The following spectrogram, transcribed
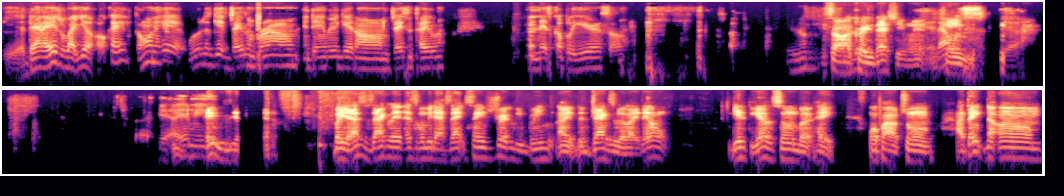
Yeah, Danny Ainge was like, "Yeah, okay, go on ahead. We'll just get Jaylen Brown, and then we'll get um Jason Taylor in the next couple of years." So You know? you saw how crazy that shit went. yeah, that Came- was yeah, yeah. I mean, it was yeah. But yeah, that's exactly it. That's gonna be that exact same trajectory, Bree. Like the Jacksonville, like they don't get it together soon. But hey, more power to them. I think the um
